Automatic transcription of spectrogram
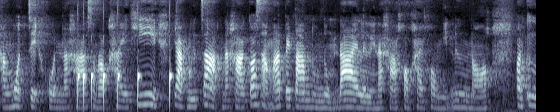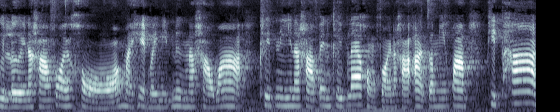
ทั้งหมด 7 คนนะคะสำหรับใครที่อยากรู้จักนะคะ ก็สามารถไปตามหนุ่มๆได้เลยนะคะ ขอขายของนิดนึงเนาะก่อนอื่นเลยนะคะฟอยขอหมายเหตุไว้นิดนึงนะคะว่าคลิปนี้นะคะเป็นคลิปแรกของฟอยนะคะ อาจจะมีความผิดพลาด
